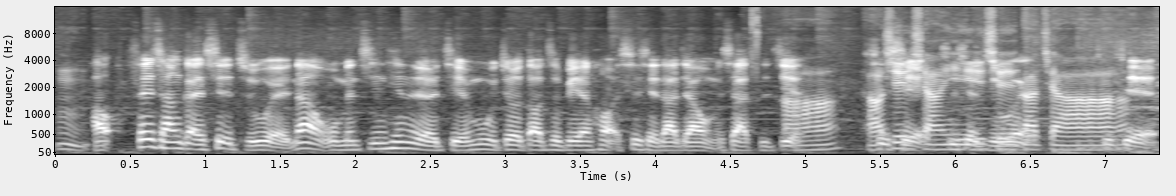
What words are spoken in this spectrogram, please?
嗯，好，非常感谢主委。那我们今天的节目就到这边哈，谢谢大家，我们下次见。好，好，谢谢祥一，谢谢大家，谢谢。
